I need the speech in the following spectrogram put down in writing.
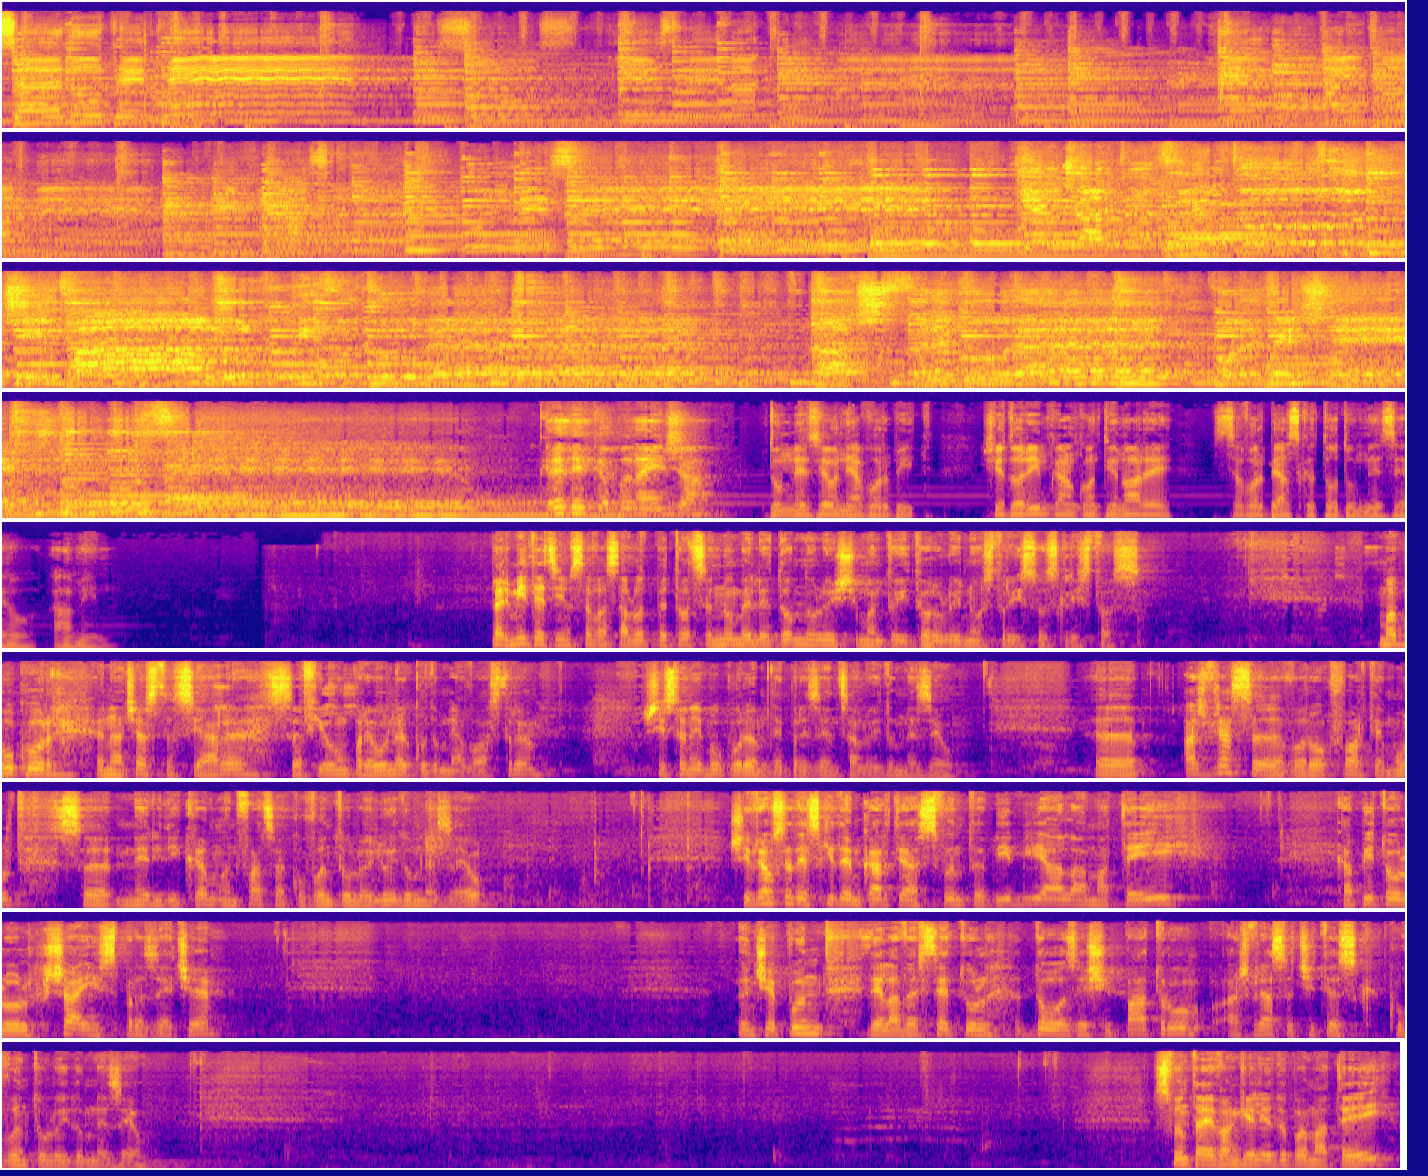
Să nu te temi, Dumnezeu ne-a vorbit și dorim ca în continuare să vorbească tot Dumnezeu. Amin. Permiteți-mi să vă salut pe toți în numele Domnului și Mântuitorului nostru Isus Hristos. Mă bucur în această seară să fiu împreună cu dumneavoastră și să ne bucurăm de prezența lui Dumnezeu. Uh, Aș vrea să vă rog foarte mult să ne ridicăm în fața cuvântului lui Dumnezeu și vreau să deschidem Cartea Sfântă Biblia la Matei, capitolul 16, Începând de la versetul 24, aș vrea să citesc cuvântul lui Dumnezeu. Sfânta Evanghelie după Matei,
